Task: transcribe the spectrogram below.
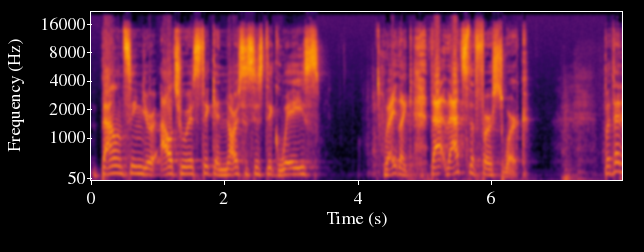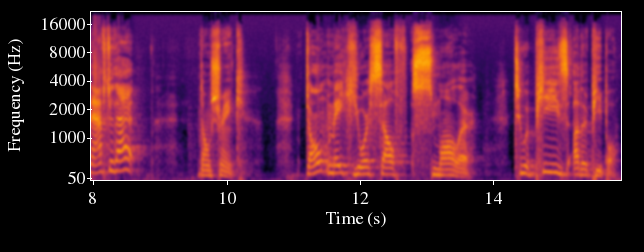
balancing your altruistic and narcissistic ways right? Like that that's the first work. But then after that don't shrink. Don't make yourself smaller to appease other people.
